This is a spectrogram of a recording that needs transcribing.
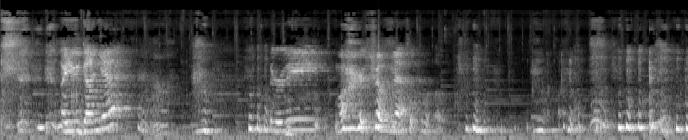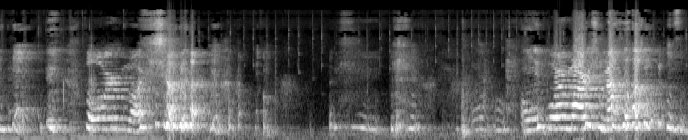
Are you done yet? Three marshmallows. Four marshmallows. Only four marshmallows.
